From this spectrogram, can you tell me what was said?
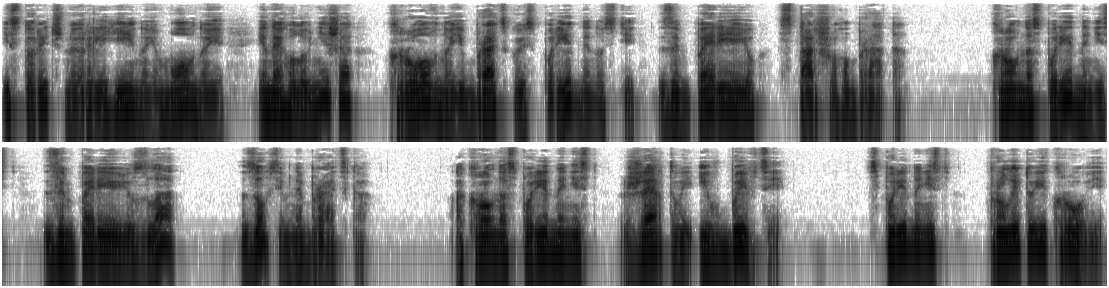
історичної, релігійної, мовної і найголовніше кровної братської спорідненості з імперією старшого брата. Кровна спорідненість з імперією зла зовсім не братська, а кровна спорідненість жертви і вбивці, спорідненість пролитої крові.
